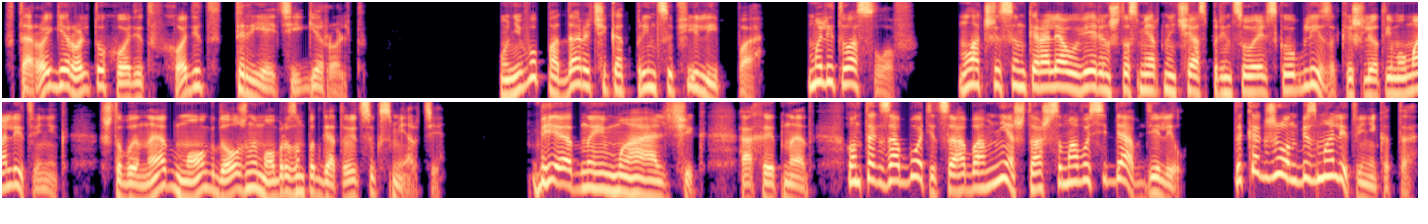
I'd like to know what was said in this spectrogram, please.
Второй Герольд уходит, входит третий Герольд. У него подарочек от принца Филиппа. Молитвослов. Младший сын короля уверен, что смертный час принцу Эльского близок и шлет ему молитвенник, чтобы Нед мог должным образом подготовиться к смерти. «Бедный мальчик!» — ахает Нед. «Он так заботится обо мне, что аж самого себя обделил. Да как же он без молитвенника-то?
